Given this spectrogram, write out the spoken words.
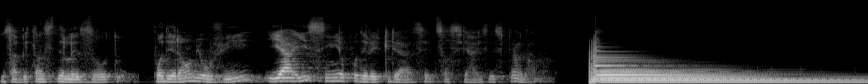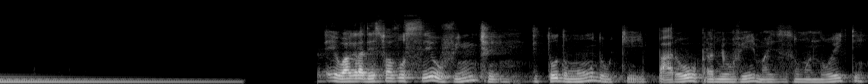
os habitantes de Lesoto poderão me ouvir e aí sim eu poderei criar as redes sociais desse programa. Eu agradeço a você, ouvinte, de todo mundo que parou para me ouvir mais uma noite.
